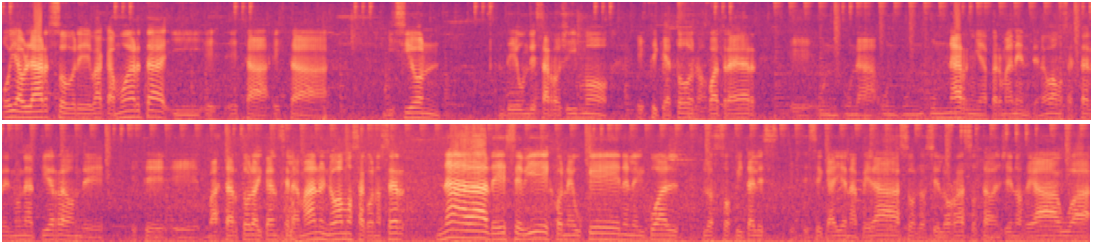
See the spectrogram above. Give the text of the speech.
hoy a hablar sobre vaca muerta y esta, esta visión de un desarrollismo este, que a todos nos va a traer eh, un, una, Narnia permanente, ¿no? Vamos a estar en una tierra donde este, eh, va a estar todo el alcance de la mano y no vamos a conocer nada de ese viejo Neuquén en el cual los hospitales este, se caían a pedazos, los cielos rasos estaban llenos de agua,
